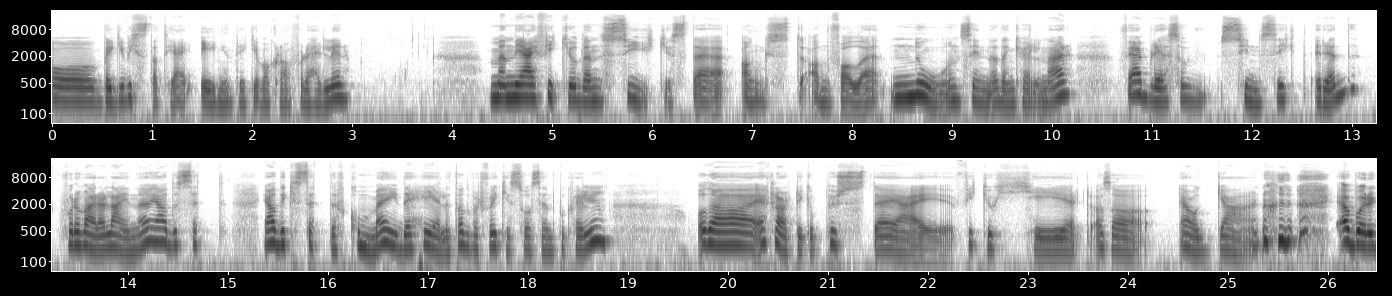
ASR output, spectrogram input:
Og begge visste at jeg egentlig ikke var klar for det heller. Men jeg fikk jo den sykeste angstanfallet noensinne den kvelden der. For jeg ble så sinnssykt redd for å være aleine. Jeg, jeg hadde ikke sett det komme i det hele tatt, i hvert fall ikke så sent på kvelden. Og da Jeg klarte ikke å puste. Jeg fikk jo helt Altså, jeg var gæren. jeg bare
